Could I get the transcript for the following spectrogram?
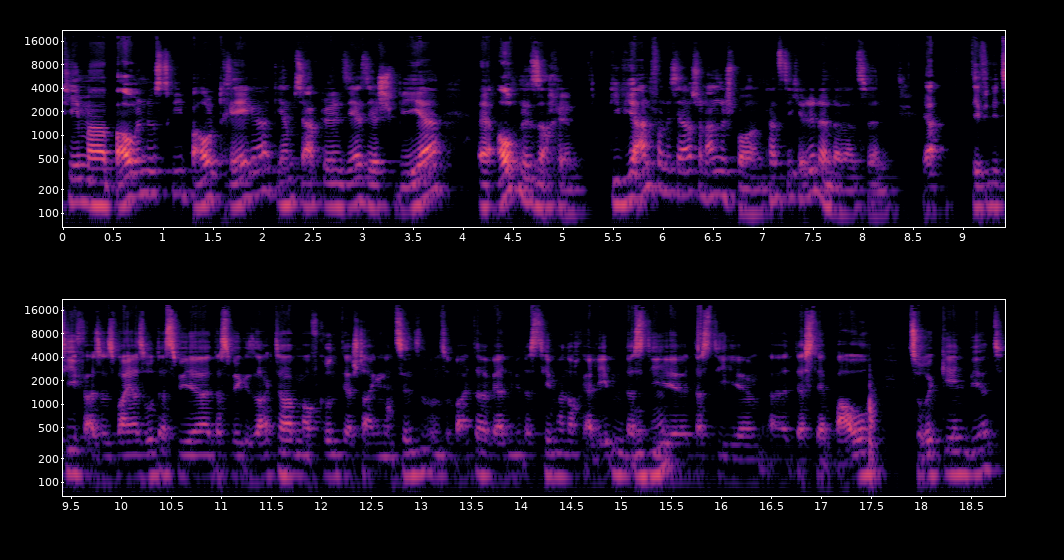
Thema Bauindustrie, Bauträger, die haben es ja aktuell sehr, sehr schwer. Äh, auch eine Sache, die wir Anfang des Jahres schon angesprochen haben. Kannst du dich erinnern daran, Sven? Ja, definitiv. Also es war ja so, dass wir, dass wir gesagt haben, aufgrund der steigenden Zinsen und so weiter werden wir das Thema noch erleben, dass, mhm. die, dass, die, äh, dass der Bau zurückgehen wird.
